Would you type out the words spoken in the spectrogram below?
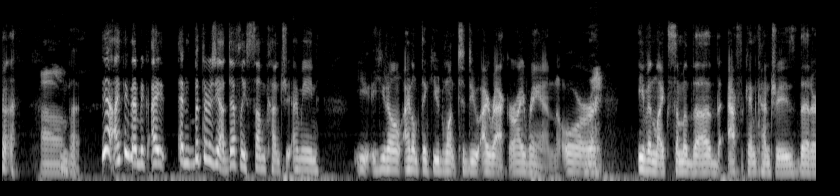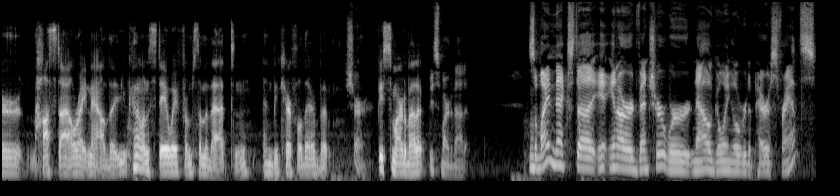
Um, but yeah, I think that'd be. I and but there's yeah definitely some country. I mean, you you don't. I don't think you'd want to do Iraq or Iran or right. even like some of the the African countries that are hostile right now. That you kind of want to stay away from some of that and and be careful there, but Sure. be smart about it. Be smart about it. So my next uh, in, in our adventure, we're now going over to Paris, France,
